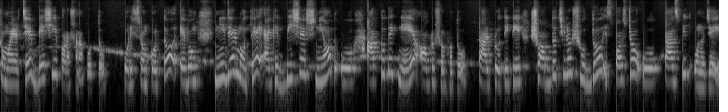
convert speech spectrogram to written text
সময়ের চেয়ে বেশি পড়াশোনা করত। পরিশ্রম করত এবং নিজের মধ্যে এক বিশেষ নিয়ত ও আত্মত্যাগ নিয়ে অগ্রসর হতো। তার প্রতিটি শব্দ ছিল শুদ্ধ, স্পষ্ট ও তাজবিদ অনুযায়ী।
